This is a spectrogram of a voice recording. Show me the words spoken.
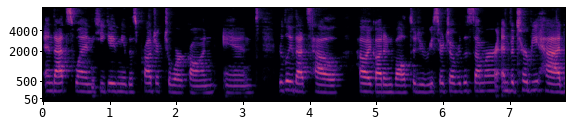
And that's when he gave me this project to work on, and really that's how how I got involved to do research over the summer. And Viterbi had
